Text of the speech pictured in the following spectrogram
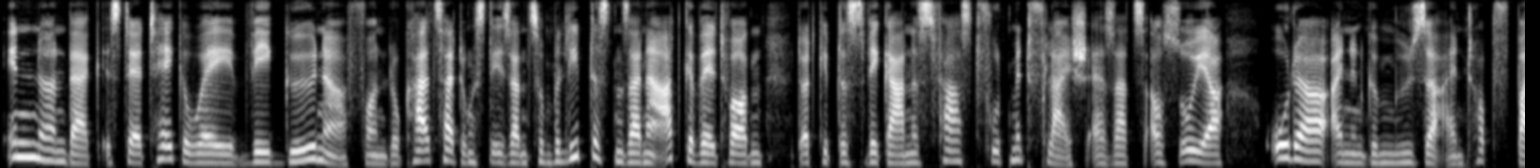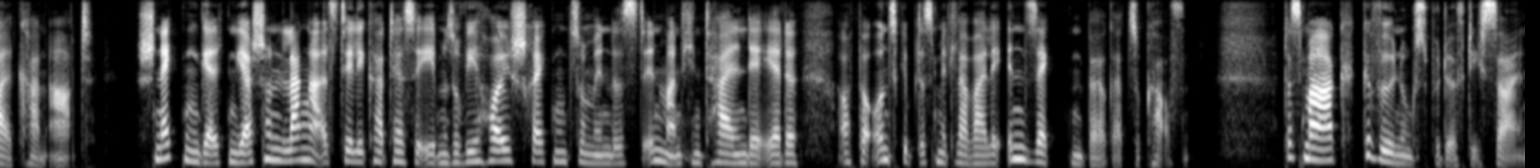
In Nürnberg ist der Takeaway Vegöner von Lokalzeitungslesern zum beliebtesten seiner Art gewählt worden. Dort gibt es veganes Fastfood mit Fleischersatz aus Soja oder einen Gemüseeintopf Balkanart. Schnecken gelten ja schon lange als Delikatesse, ebenso wie Heuschrecken, zumindest in manchen Teilen der Erde. Auch bei uns gibt es mittlerweile Insektenburger zu kaufen. Das mag gewöhnungsbedürftig sein.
